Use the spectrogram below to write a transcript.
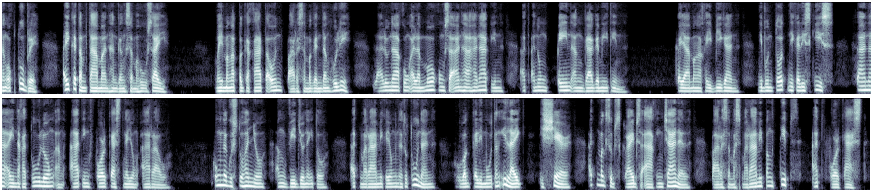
ng Oktubre ay katamtaman hanggang sa mahusay. May mga pagkakataon para sa magandang huli, lalo na kung alam mo kung saan hahanapin at anong pain ang gagamitin. Kaya mga kaibigan, ni Buntot ni Kaliskis, sana ay nakatulong ang ating forecast ngayong araw. Kung nagustuhan nyo ang video na ito at marami kayong natutunan, huwag kalimutang i-like, i-share at mag-subscribe sa aking channel para sa mas marami pang tips at forecast.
